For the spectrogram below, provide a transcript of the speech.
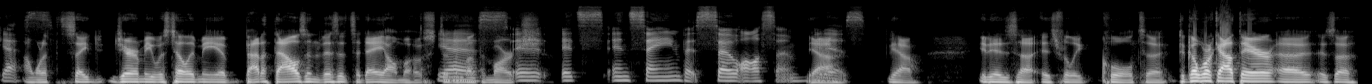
Yes. I want to say Jeremy was telling me about a thousand visits a day almost in the month of March. It, it's insane, but so awesome. Yeah. It is. yeah it is uh it's really cool to to go work out there uh as a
